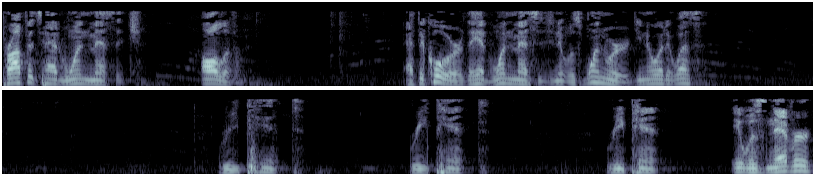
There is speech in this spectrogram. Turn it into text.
Prophets had one message. All of them. At the core, they had one message, and it was one word. You know what it was? Repent. Repent. Repent. It was never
